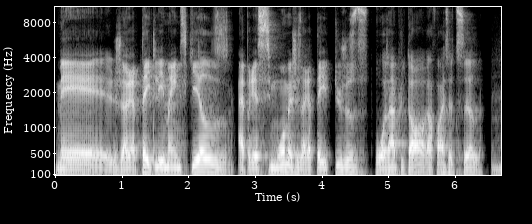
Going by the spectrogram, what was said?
Mais j'aurais peut-être les mêmes skills après six mois, mais je les aurais peut-être eu juste trois ans plus tard à faire ça tout seul. Mm.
